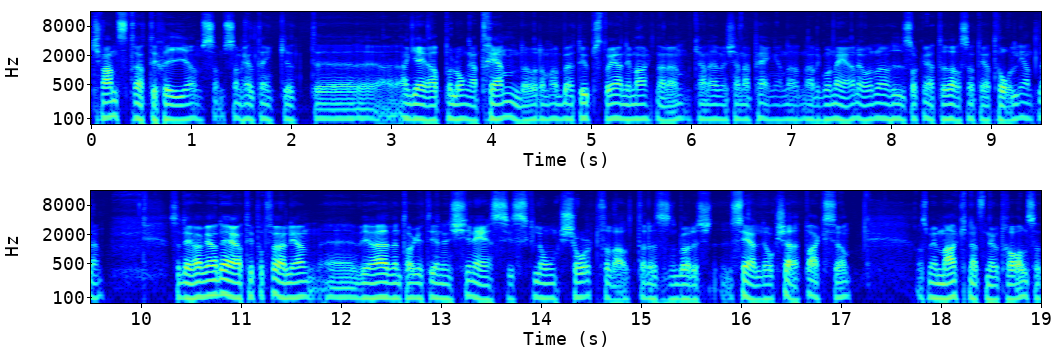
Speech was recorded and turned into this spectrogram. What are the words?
kvantstrategier som, som helt enkelt äh, agerar på långa trender och de har börjat uppstå igen i marknaden. Kan även tjäna pengar när, när det går ner då. huvudsaken är att det rör sig åt ett håll egentligen. Så det har vi adderat i portföljen. Eh, vi har även tagit in en kinesisk long short förvaltare som både säljer och köper aktier och som är marknadsneutral så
